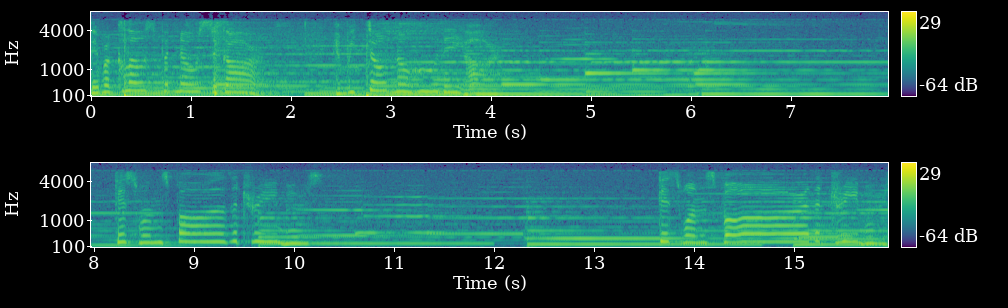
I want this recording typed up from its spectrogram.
They were close but no cigar, and we don't know who they are. This one's for the dreamers. This one's for the dreamers.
